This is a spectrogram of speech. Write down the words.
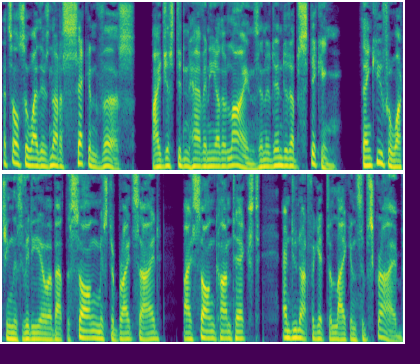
That's also why there's not a second verse. I just didn't have any other lines, and it ended up sticking. Thank you for watching this video about the song Mr. Brightside by Song Context, and do not forget to like and subscribe.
